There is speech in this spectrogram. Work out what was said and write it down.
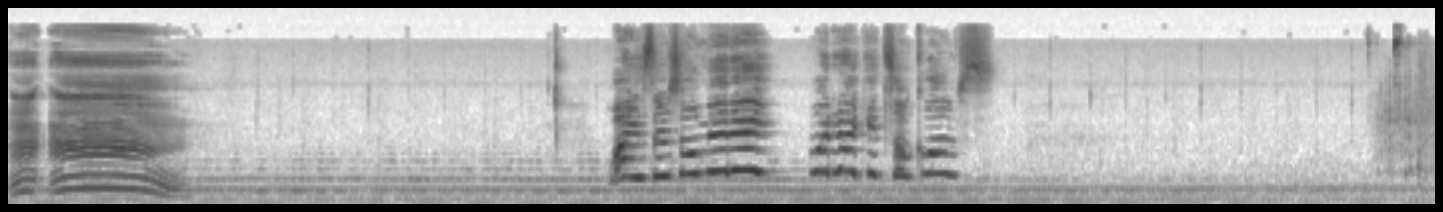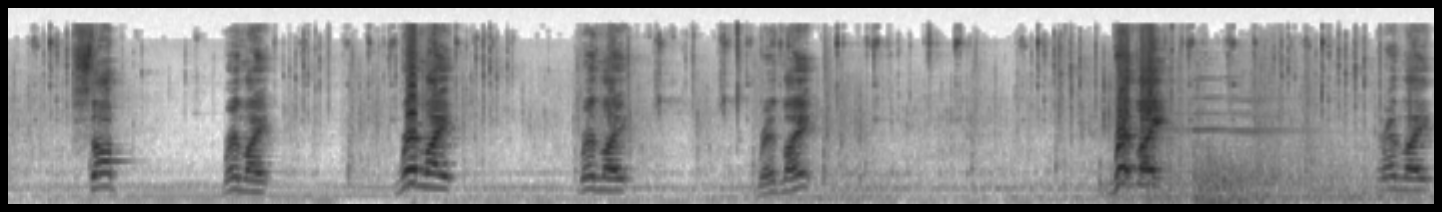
Mm-mm. Why is there so many? Why did I get so close? Stop. Red light. Red light. Red light. Red light. Red light. Red light.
